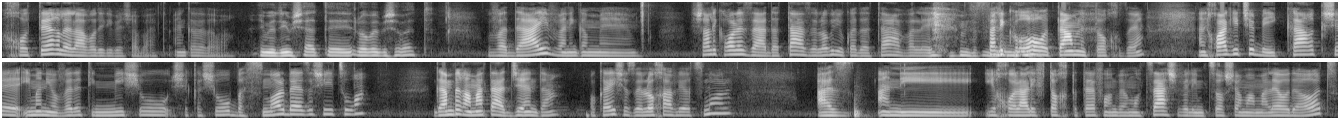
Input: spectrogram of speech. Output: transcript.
חותר ללעבוד איתי בשבת, אין כזה דבר. הם יודעים שאת אה, לא עובדת בשבת? ודאי, ואני גם, אה, אפשר לקרוא לזה הדתה, זה לא בדיוק הדתה, אבל אה, מנסה לגרור אותם לתוך זה. אני יכולה להגיד שבעיקר כשאם אני עובדת עם מישהו שקשור בשמאל באיזושהי צורה, גם ברמת האג'נדה, אוקיי? שזה לא חייב להיות שמאל, אז אני יכולה לפתוח את הטלפון במוצ"ש ולמצוא שם מלא הודעות.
